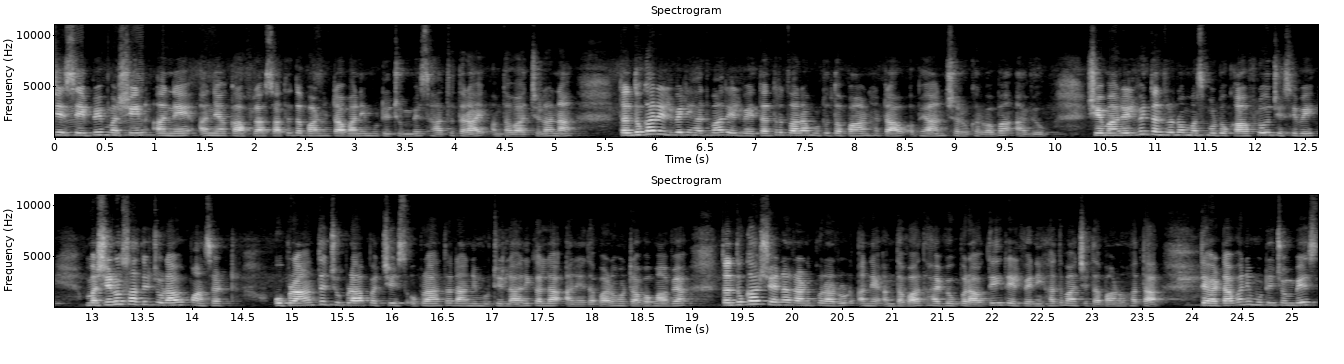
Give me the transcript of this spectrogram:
જેસીબી મશીન અને અન્ય કાફલા સાથે દબાણ હટાવવાની મોટી ઝુંબેશ હાથ ધરાઈ અમદાવાદ જિલ્લાના ધંધુકા રેલવેની હદમાં રેલવે તંત્ર દ્વારા મોટું દબાણ હટાવ અભિયાન શરૂ કરવામાં આવ્યું. જેમાં રેલવે તંત્રનો મસમોટો કાફલો, જેસીબી મશીનો સાથે જોડાયો. પાસઠ ઉપરાંત ઝૂંપડા પચીસ, ઉપરાંત નાની મોટી લારી કલ્લા અને દબાણો હટાવવામાં આવ્યા. તંદુકા શહેરના રાણપુરા રોડ અને અમદાવાદ હાઈવે ઉપર આવતી રેલવેની હદમાં જે દબાણો હતા, તે હટાવવાની મોટી ઝુંબેશ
